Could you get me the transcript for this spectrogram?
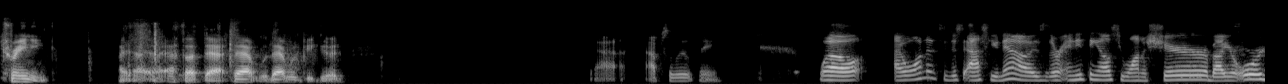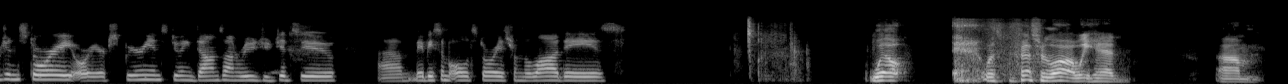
training. I, I, I thought that that that would be good. Yeah, absolutely. Well, I wanted to just ask you now: Is there anything else you want to share about your origin story or your experience doing Danzan Ryu Jiu Jitsu? Um, maybe some old stories from the law days. Well, with Professor Law, we had um,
